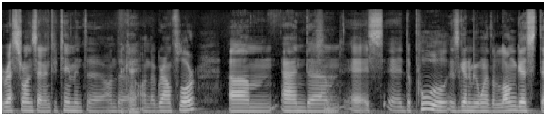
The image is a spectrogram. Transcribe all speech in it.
restaurants and entertainment uh, on the Okay. on the ground floor. Um, and um, it's, uh, the pool is going to be one of the longest uh,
